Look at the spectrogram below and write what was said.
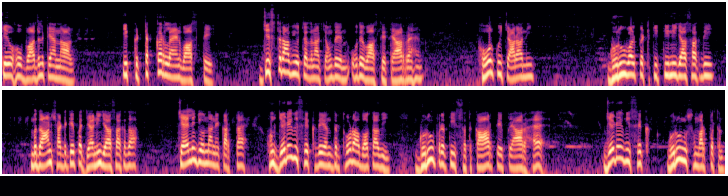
ਕਿ ਉਹ ਬਾਦਲਕਿਆਂ ਨਾਲ ਇੱਕ ਟੱਕਰ ਲੈਣ ਵਾਸਤੇ ਜਿਸ ਤਰ੍ਹਾਂ ਵੀ ਉਹ ਚੱਲਣਾ ਚਾਹੁੰਦੇ ਨੇ ਉਹਦੇ ਵਾਸਤੇ ਤਿਆਰ ਰਹਿਣ। ਹੋਰ ਕੋਈ ਚਾਰਾ ਨਹੀਂ। ਗੁਰੂ ਵੱਲ ਪਿੱਠ ਕੀਤੀ ਨਹੀਂ ਜਾ ਸਕਦੀ। ਮੈਦਾਨ ਛੱਡ ਕੇ ਭੱਜਿਆ ਨਹੀਂ ਜਾ ਸਕਦਾ। ਚੈਲੰਜ ਉਹਨਾਂ ਨੇ ਕਰਤਾ ਹੁਣ ਜਿਹੜੇ ਵੀ ਸਿੱਖ ਦੇ ਅੰਦਰ ਥੋੜਾ ਬਹੁਤਾ ਵੀ ਗੁਰੂ ਪ੍ਰਤੀ ਸਤਕਾਰ ਤੇ ਪਿਆਰ ਹੈ, ਜਿਹੜੇ ਵੀ ਸਿੱਖ ਗੁਰੂ ਨੂੰ ਸਮਰਪਿਤ ਨੇ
